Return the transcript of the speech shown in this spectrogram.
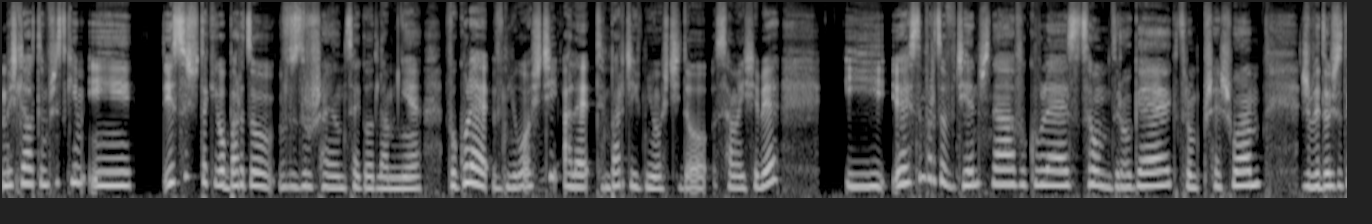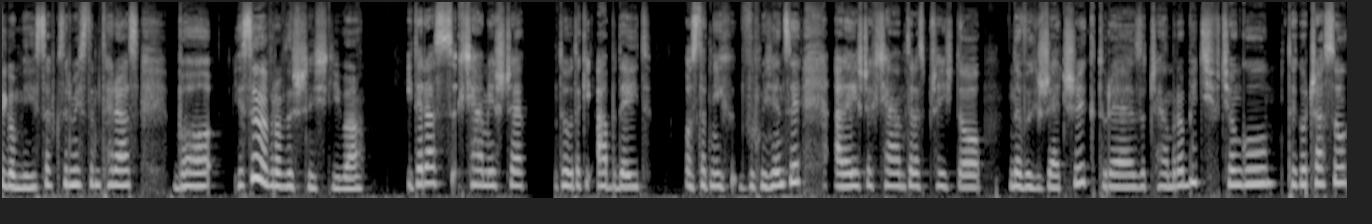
myślę o tym wszystkim i jest coś takiego bardzo wzruszającego dla mnie w ogóle w miłości, ale tym bardziej w miłości do samej siebie. I ja jestem bardzo wdzięczna w ogóle za całą drogę, którą przeszłam, żeby dojść do tego miejsca, w którym jestem teraz, bo jestem naprawdę szczęśliwa. I teraz chciałam jeszcze, to był taki update ostatnich dwóch miesięcy, ale jeszcze chciałam teraz przejść do nowych rzeczy, które zaczęłam robić w ciągu tego czasu,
